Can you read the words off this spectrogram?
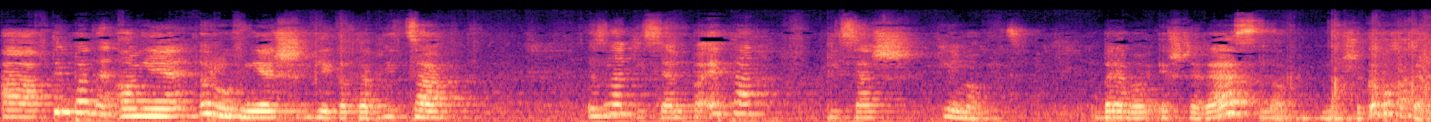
a w tym panteonie również jego tablica z napisem poeta, pisarz, filmowiec. Brawo jeszcze raz dla naszego bohatera.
